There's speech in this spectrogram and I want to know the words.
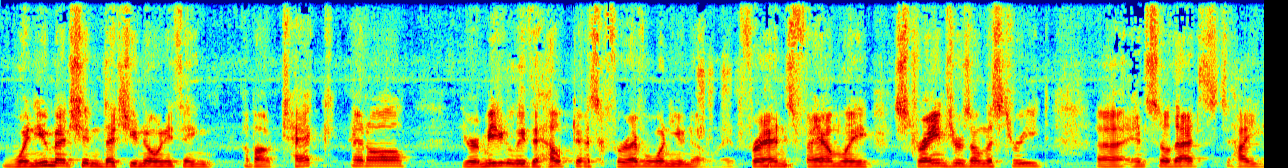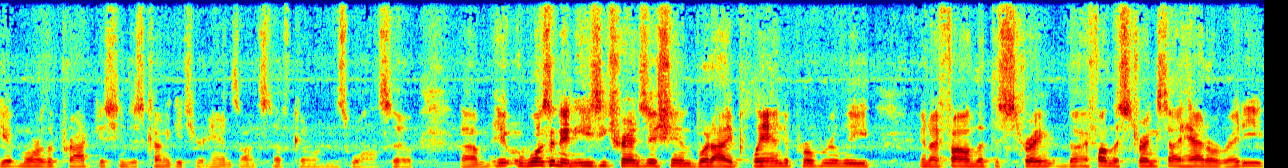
when you mentioned that you know anything about tech at all, you're immediately the help desk for everyone you know friends family strangers on the street. Uh, and so that's how you get more of the practice and just kind of get your hands on stuff going as well. So um, it wasn't an easy transition but i planned appropriately and i found that the strength i found the strengths i had already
